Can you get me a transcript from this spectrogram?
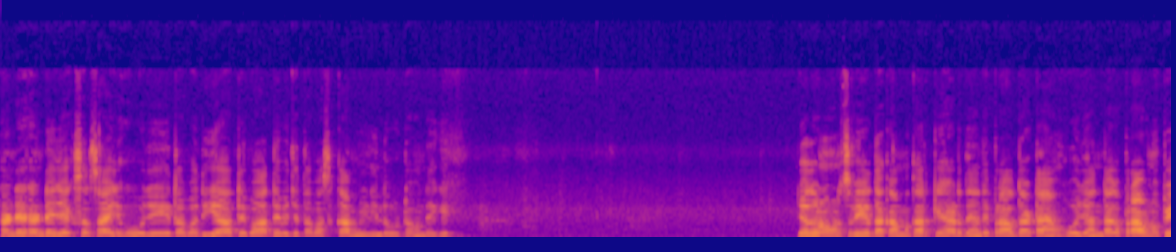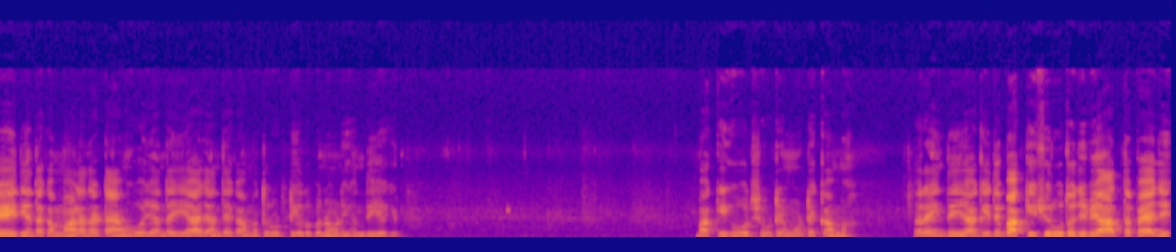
ਠੰਡੇ ਠੰਡੇ ਜੇ ਐਕਸਰਸਾਈਜ਼ ਹੋ ਜੇ ਤਾਂ ਵਧੀਆ, ਤੇ ਬਾਅਦ ਦੇ ਵਿੱਚ ਤਾਂ ਬਸ ਕੰਮ ਹੀ ਨਹੀਂ ਲੋਟ ਆਉਂਦੇਗੇ। ਜਦੋਂ ਹੁਣ ਸਵੇਰ ਦਾ ਕੰਮ ਕਰਕੇ ਹਟਦੇ ਆ ਤੇ ਪ੍ਰਭ ਦਾ ਟਾਈਮ ਹੋ ਜਾਂਦਾ ਗਾ, ਪ੍ਰਭ ਨੂੰ ਭੇਜਦੀਆਂ ਤਾਂ ਕੰਮ ਵਾਲਿਆਂ ਦਾ ਟਾਈਮ ਹੋ ਜਾਂਦਾ, ਇਹ ਆ ਜਾਂਦੇ ਆ ਕੰਮ ਤੋਂ ਰੋਟੀ ਉਦੋਂ ਬਣਾਉਣੀ ਹੁੰਦੀ ਹੈਗੀ। ਬਾਕੀ ਹੋਰ ਛੋਟੇ ਮੋਟੇ ਕੰਮ ਰਹਿੰਦੇ ਹੀ ਆਗੇ ਤੇ ਬਾਕੀ ਸ਼ੁਰੂ ਤੋਂ ਜਿਵੇਂ ਆਦਤ ਪੈ ਜੇ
